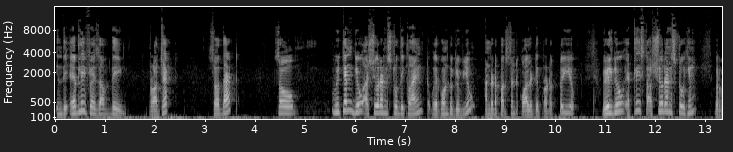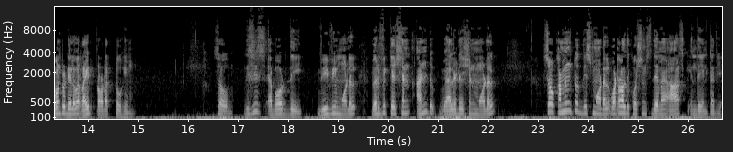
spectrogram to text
in the early phase of the project so that so we can give assurance to the client we are going to give you 100% quality product to you. We will give at least assurance to him we are going to deliver right product to him. So this is about the VV model verification and validation model. So coming to this model what are all the questions they may ask in the interview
